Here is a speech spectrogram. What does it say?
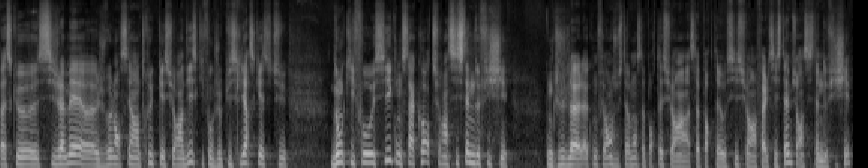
parce que si jamais euh, je veux lancer un truc qui est sur un disque, il faut que je puisse lire ce qui est dessus. Donc il faut aussi qu'on s'accorde sur un système de fichiers. Donc la, conférence, justement, ça portait, aussi sur un file system, sur un système de fichiers.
